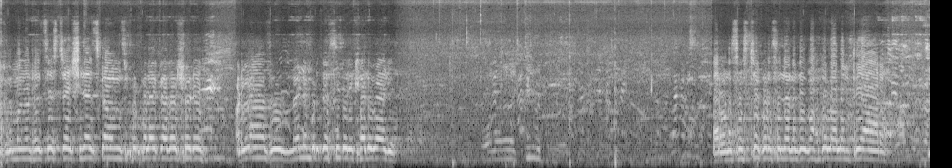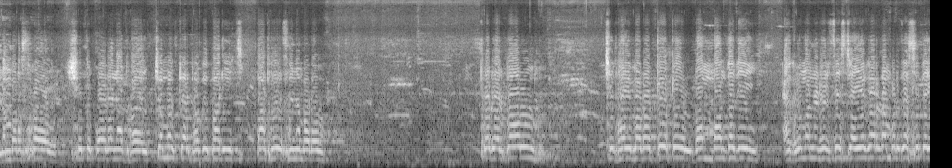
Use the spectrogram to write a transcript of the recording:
আক্রমণ ওঠার চেষ্টায় সিরাজগঞ্জ ফুটবল একাদশের রিয়াজুল নয় নম্বর জার্সি করে খেলোয়াড় কারণ চেষ্টা করেছিলেন জার্সিদের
